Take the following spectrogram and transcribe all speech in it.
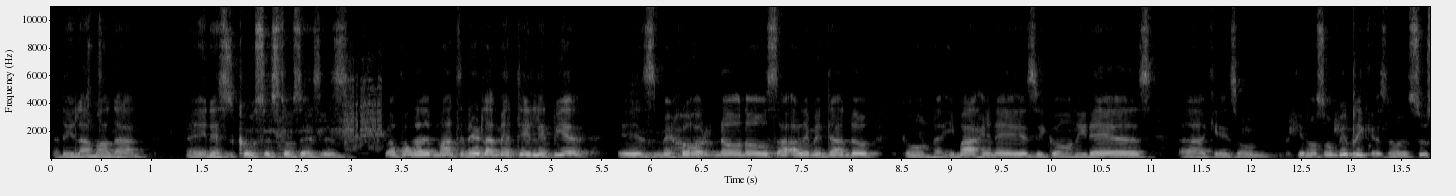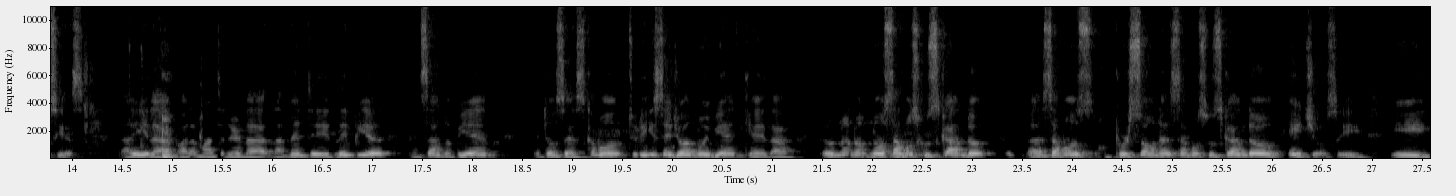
de la maldad en esas cosas. Entonces, es, para mantener la mente limpia, es mejor no nos alimentando con imágenes y con ideas uh, que, son, que no son bíblicas, no sucias. Ahí la, para mantener la, la, mente limpia, pensando bien. Entonces, como tú dijiste, John, muy bien, que la, pero no, no, no estamos juzgando, uh, somos personas, estamos juzgando hechos y, y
